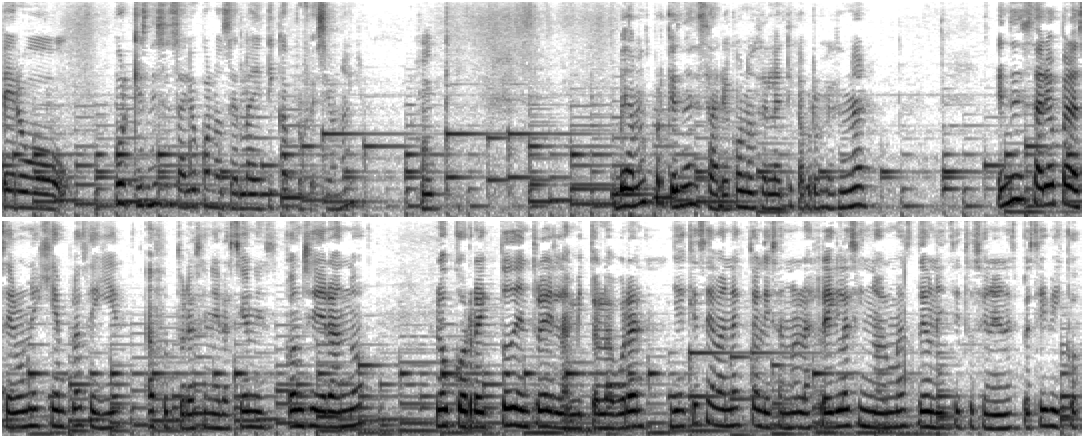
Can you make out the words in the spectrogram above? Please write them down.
Pero, ¿por qué es necesario conocer la ética profesional? Veamos por qué es necesario conocer la ética profesional. Es necesario para ser un ejemplo a seguir a futuras generaciones, considerando lo correcto dentro del ámbito laboral, ya que se van actualizando las reglas y normas de una institución en específico.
